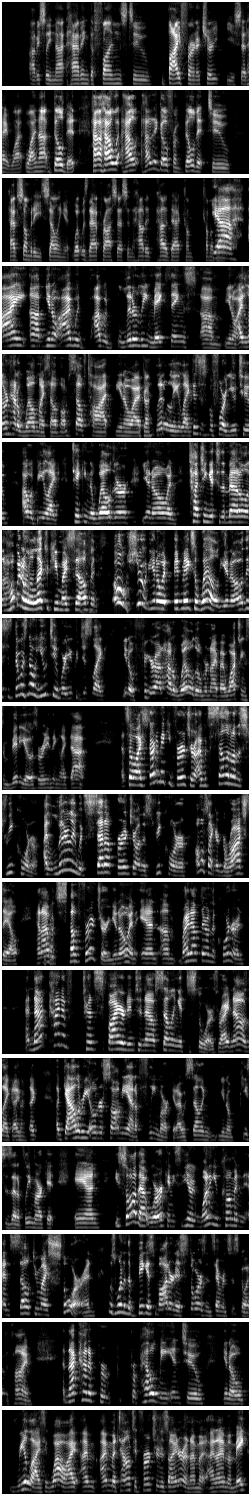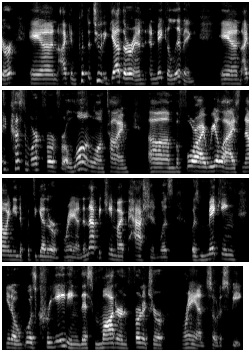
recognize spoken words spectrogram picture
obviously not having the funds to buy furniture, you said, Hey, why, why not build it? How, how, how, how did it go from build it to have somebody selling it what was that process and how did how did that come come about yeah i uh, you know i would i would literally make things um you know i learned how to weld myself i'm self-taught you know i okay. literally like this is before youtube i would be like taking the welder you know and touching it to the metal and i hope i don't electrocute myself and oh shoot you know it, it makes a weld you know this is there was no youtube where you could just like you know, figure out how to weld overnight by watching some videos or anything like that. And so I started making furniture. I would sell it on the street corner. I literally would set up furniture on the street corner, almost like a garage sale, and okay. I would sell furniture, you know, and and um, right out there on the corner, and and that kind of transpired into now selling it to stores. Right now, it's like I like a gallery owner saw me at a flea market. I was selling, you know, pieces at a flea market, and he saw that work and he said, you know, why don't you come and, and sell through my store? And it was one of the biggest modernist stores in San Francisco at the time. And that kind of pro- propelled me into, you know, realizing, wow, I, I'm I'm a talented furniture designer and I'm a and I'm a maker and I can put the two together and and make a living. And I did custom work for for a long, long time um, before I realized now I need to put together a brand, and that became my passion was was making you know was creating this modern furniture brand, so to speak.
